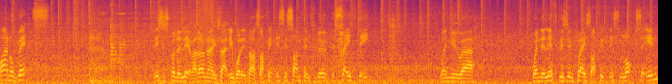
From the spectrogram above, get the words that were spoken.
Final bits. This is for the lift. I don't know exactly what it does. I think this is something to do with the safety when you uh, when the lift is in place. I think this locks it in.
